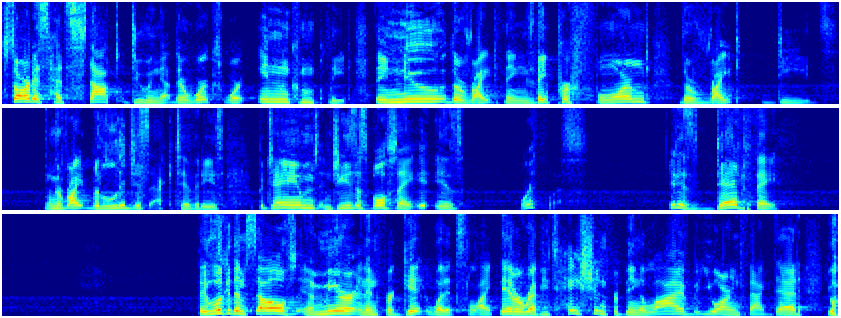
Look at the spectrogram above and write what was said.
Sardis had stopped doing that. Their works were incomplete. They knew the right things, they performed the right deeds and the right religious activities. But James and Jesus both say it is worthless, it is dead faith. They look at themselves in a mirror and then forget what it's like. They have a reputation for being alive, but you are in fact dead. Your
